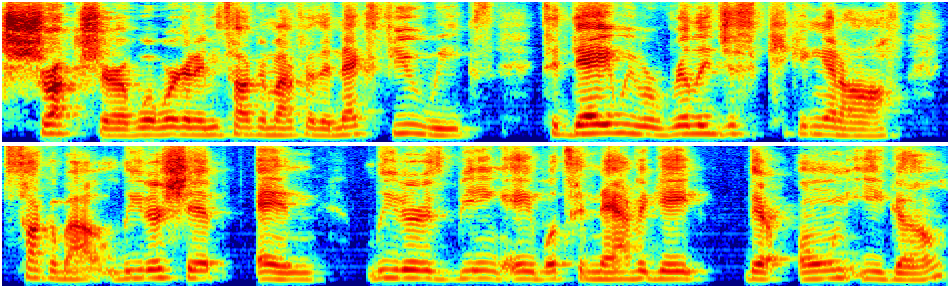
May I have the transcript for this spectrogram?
structure of what we're going to be talking about for the next few weeks. Today, we were really just kicking it off to talk about leadership and leaders being able to navigate their own ego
